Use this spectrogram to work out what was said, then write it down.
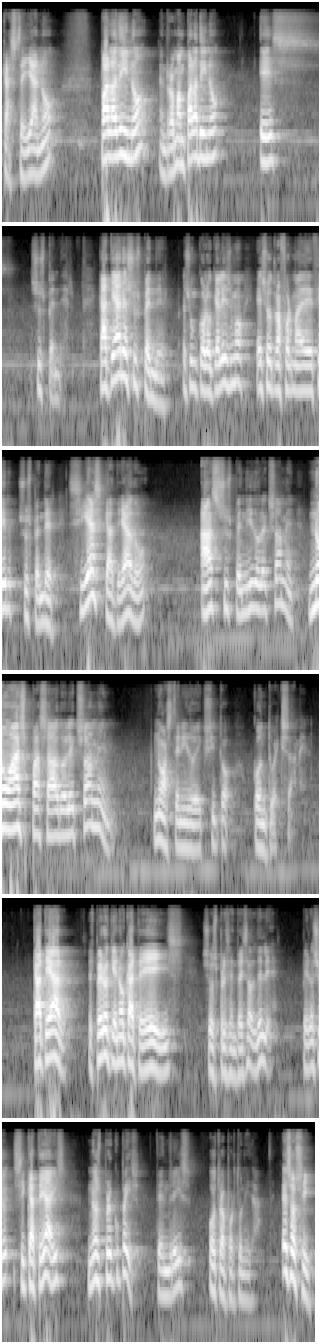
castellano, paladino, en román paladino, es suspender. Catear es suspender, es un coloquialismo, es otra forma de decir suspender. Si has cateado, has suspendido el examen, no has pasado el examen, no has tenido éxito con tu examen. Catear, espero que no cateéis si os presentáis al DELE, pero si, cateáis, no os preocupéis, tendréis otra oportunidad. Eso sí,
